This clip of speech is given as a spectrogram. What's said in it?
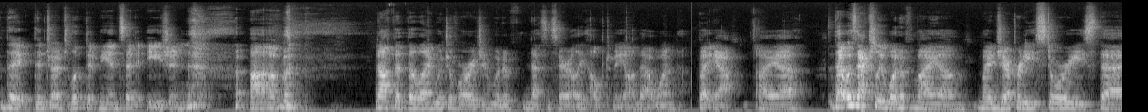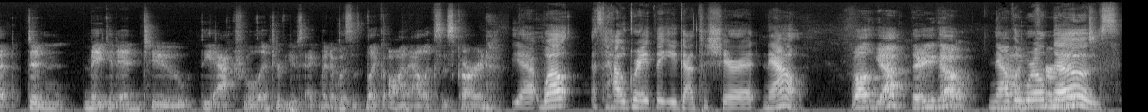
the the judge looked at me and said, "Asian." um, not that the language of origin would have necessarily helped me on that one, but yeah, I uh, that was actually one of my um, my Jeopardy stories that didn't make it into the actual interview segment. It was like on Alex's card. Yeah. Well, how great that you got to share it now. Well, yeah, there you go. Now, the world heard it. knows.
